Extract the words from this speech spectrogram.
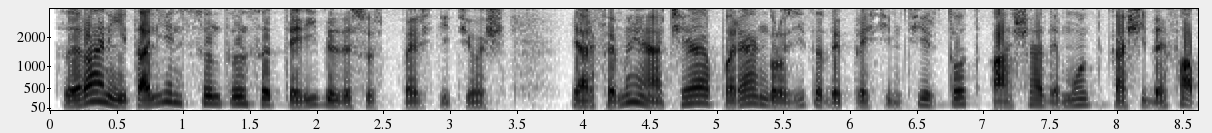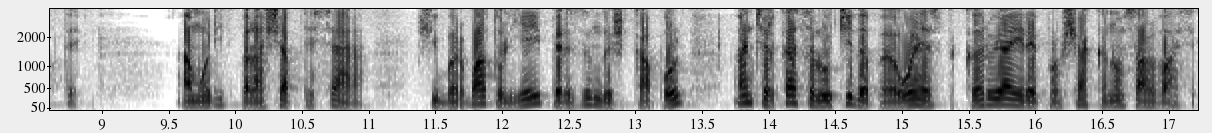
Țăranii italieni sunt însă teribil de superstițioși, iar femeia aceea părea îngrozită de presimțiri tot așa de mult ca și de fapte. A murit pe la șapte seara și bărbatul ei, perzându-și capul, a încercat să-l ucidă pe West, căruia îi reproșea că nu o salvase.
